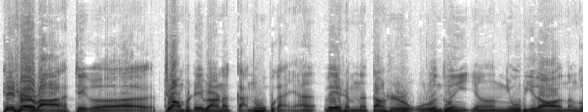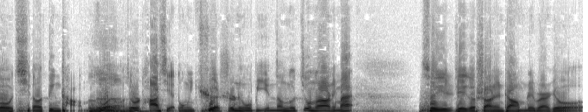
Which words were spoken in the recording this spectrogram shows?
这事儿吧，这个 Jump 这边呢，敢怒不敢言。为什么呢？当时武论尊已经牛逼到能够起到定场的作用，就是他写东西确实牛逼，能够就能让你卖。所以这个少年 Jump 这边就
